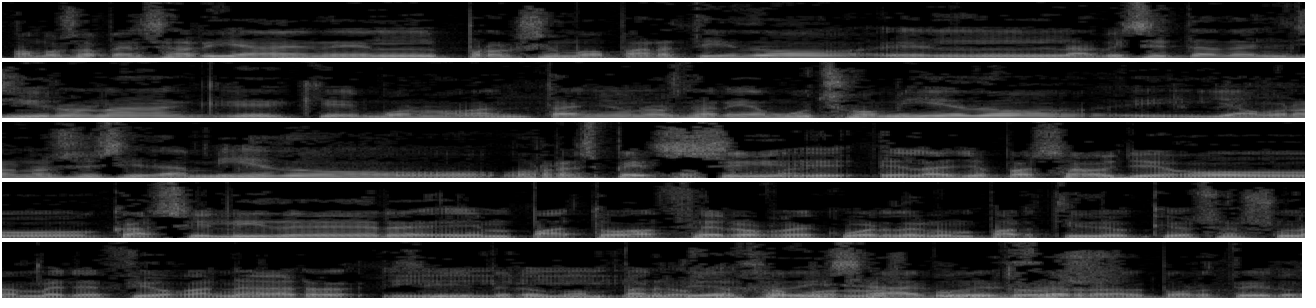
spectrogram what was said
Vamos a pensar ya en el próximo partido, el- la visita del Girona, que, que, bueno, antaño nos daría mucho miedo y ahora no sé si da miedo o, o respeto. Sí, eh, el año pasado llegó casi líder, empató a cero, recuerdo, en un partido que Osasuna mereció ganar. Y, Sí, pero con partidazo de Isaac. Becerra, el portero.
